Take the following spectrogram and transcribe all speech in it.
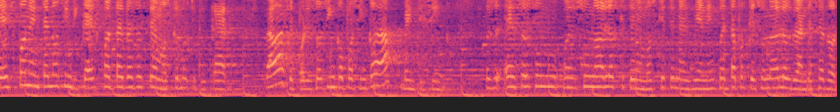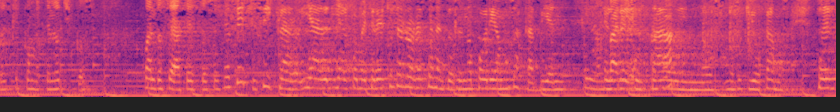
exponente nos indica es cuántas veces tenemos que multiplicar la base, por eso 5 por 5 da 25. Pues eso es, un, es uno de los que tenemos que tener bien en cuenta porque es uno de los grandes errores que cometen los chicos cuando se hace estos ejercicios. Sí, claro, y al, y al cometer estos errores, pues entonces no podríamos sacar bien el resultado y nos, nos, equivocamos. Entonces,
